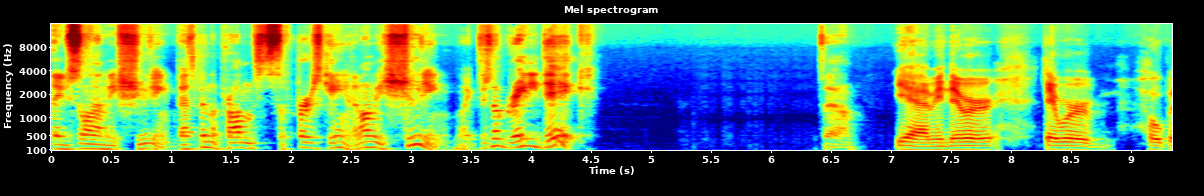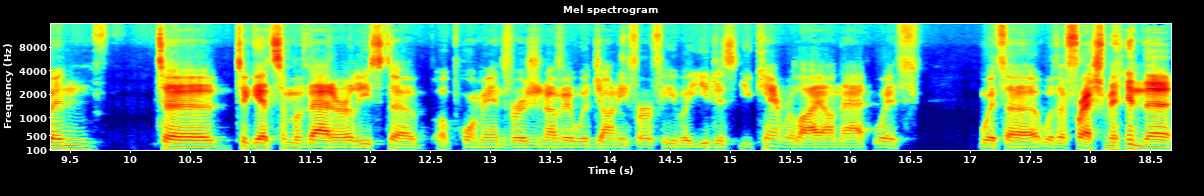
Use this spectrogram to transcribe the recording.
they just don't have any shooting. That's been the problem since the first game. They don't have any shooting. Like there's no Grady Dick. So yeah, I mean they were they were hoping to to get some of that, or at least a, a poor man's version of it with Johnny Furphy, but you just you can't rely on that with with a with a freshman in the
